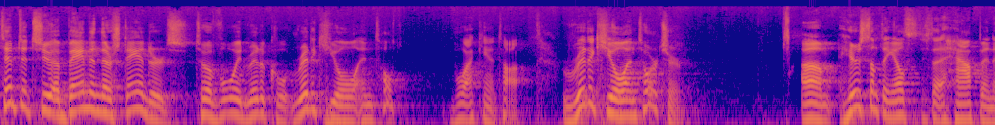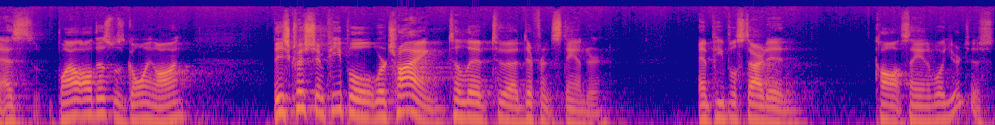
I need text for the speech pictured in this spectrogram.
tempted to abandon their standards to avoid ridicule, ridicule and torture. Boy, I can't talk. Ridicule and torture. Um, here's something else that happened as while all this was going on. These Christian people were trying to live to a different standard. and people started calling, saying, "Well, you're just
